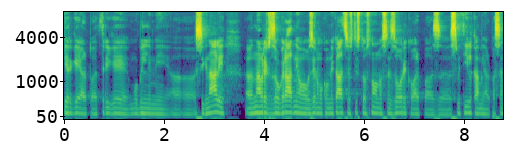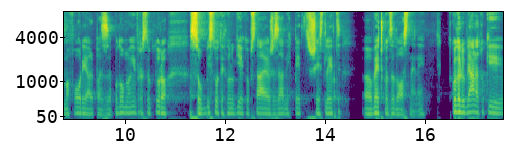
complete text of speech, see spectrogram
4G ali pa 3G mobilnimi uh, signali. Namreč za ugradnjo oziroma komunikacijo s tisto osnovno senzoriko ali pa z svetilkami ali pa semaforji ali pa z podobno infrastrukturo so v bistvu tehnologije, ki obstajajo že zadnjih 5-6 let, več kot zadostne. Ne. Tako da Ljubljana tukaj,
